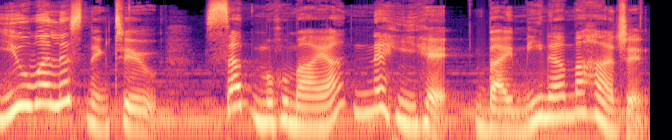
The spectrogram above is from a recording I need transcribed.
यू आर लिसनिंग टू सब मुहमाया नहीं है by Meena Mahajan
